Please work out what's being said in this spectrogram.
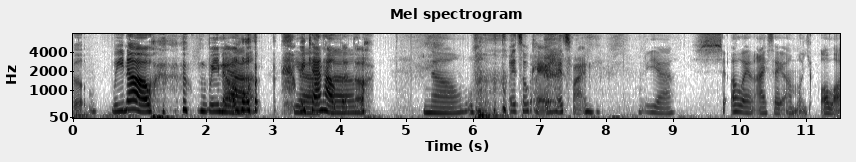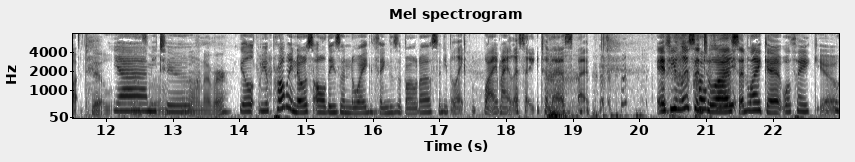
uh, we know, we know. Yeah. we Yeah, can't help um, it though. No. It's okay. It's fine. yeah. Oh, and I say um a- lot too. Yeah, That's, me too. Whatever. You'll you'll probably notice all these annoying things about us, and you'll be like, "Why am I listening to this?" But if you listen to us and like it, well, thank you.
